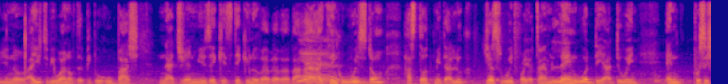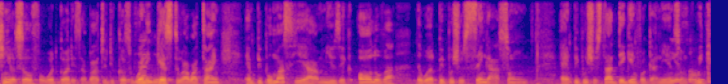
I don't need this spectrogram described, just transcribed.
you know i used to be one of the people who bash nigerian music is taking over blah blah blah I, I think wisdom has taught me that look just wait for your time learn what they are doing and position yourself for what god is about to do because when it Mm-hmm. Gets to our time and people must hear our music all over the world people should sing our songs and people should start digging for ghanaian songs we can't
